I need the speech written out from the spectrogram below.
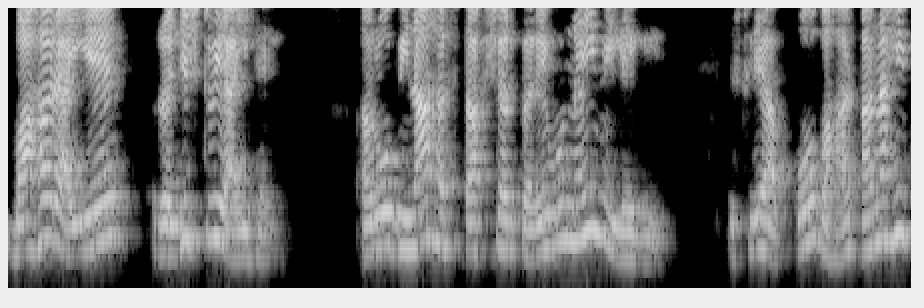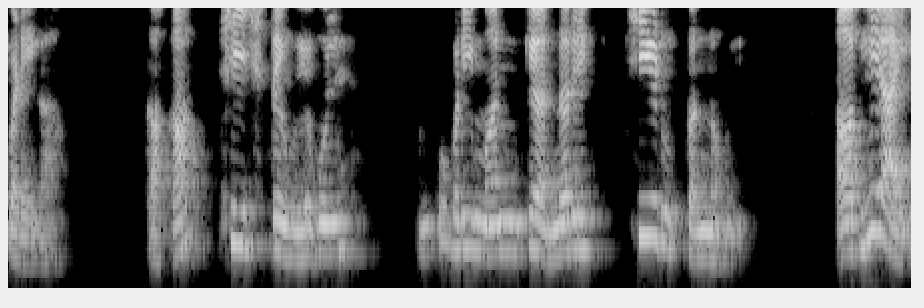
बाहर आइए, रजिस्ट्री आई है। और वो बिना हस्ताक्षर करे वो नहीं मिलेगी। इसलिए आपको बाहर आना ही पड़ेगा। काका खींचते हुए बोले। उनको बड़ी मन के अंदर एक चीड़ उत्पन्न हुई। अभी आई,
